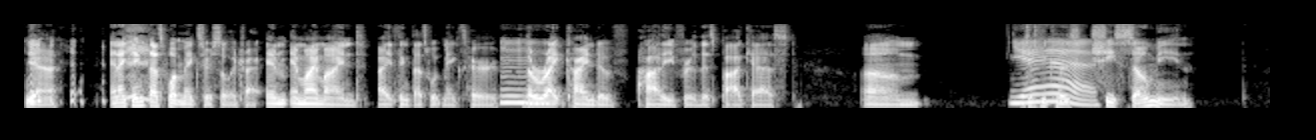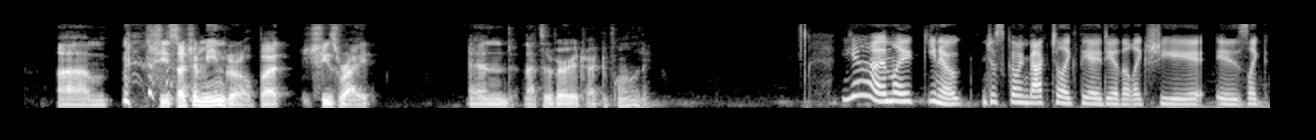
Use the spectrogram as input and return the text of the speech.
yeah and i think that's what makes her so attractive in, in my mind i think that's what makes her the Mhm. right kind of hottie for this podcast um yeah. just because she's so mean um she's such a mean girl but she's right and that's a very attractive quality Yeah, and like, you know, just going back to like the idea that like she is like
